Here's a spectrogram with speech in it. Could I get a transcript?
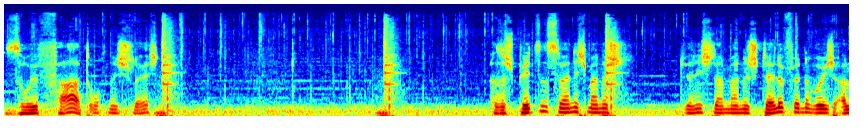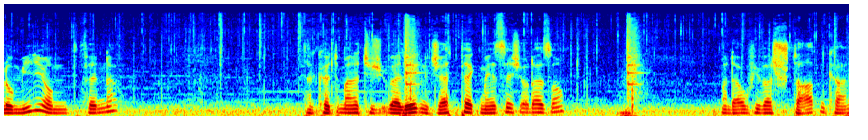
Sulfat, auch nicht schlecht. Also spätestens, wenn ich meine, wenn ich dann meine Stelle finde, wo ich Aluminium finde, dann könnte man natürlich überlegen, Jetpack-mäßig oder so. Ob man da irgendwie was starten kann.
